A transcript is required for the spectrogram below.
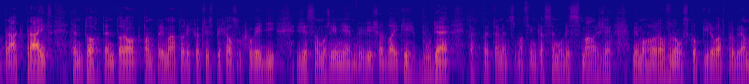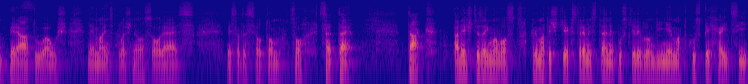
Prague Pride. Tento, tento rok pan primátor rychle přispěchal s odpovědí, že samozřejmě vyvěšovat vlajky bude, tak Petr Macinka se mu vysmal, že by mohl rovnou skopírovat program Pirátů a už nemá nic společného s ODS. Myslete si o tom, co chcete. Tak, Tady ještě zajímavost. Klimatičtí extremisté nepustili v Londýně matku spěchající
